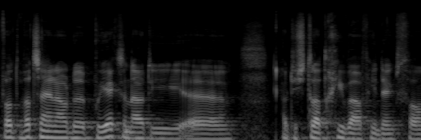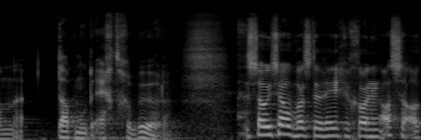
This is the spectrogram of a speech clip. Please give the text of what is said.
Wat, wat zijn nou de projecten uit die, uh, uit die strategie waarvan je denkt van dat moet echt gebeuren? Sowieso was de regio Groningen-Assen al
